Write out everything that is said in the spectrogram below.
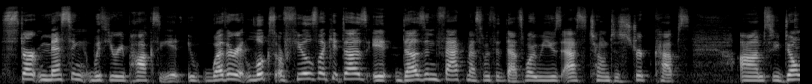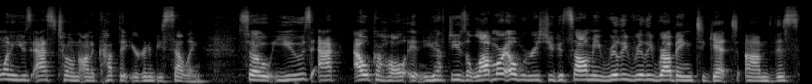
start messing with your epoxy. It, it, whether it looks or feels like it does, it does in fact mess with it. That's why we use acetone to strip cups. Um, so you don't want to use acetone on a cup that you're going to be selling. So use alcohol. It, you have to use a lot more elbow grease. You could saw me really, really rubbing to get um, this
